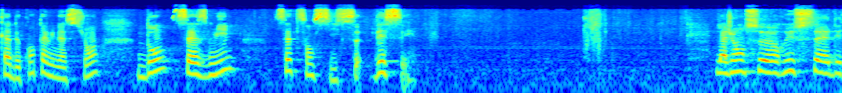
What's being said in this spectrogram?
cas de contamination, dont 16 706 décès. L'agence russe des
